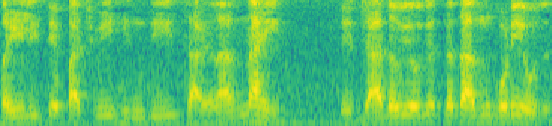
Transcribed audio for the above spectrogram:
पहिली ते पाचवी हिंदी चालणार नाही. ते जाधव येऊ देत ना तर अजून कोणी येऊ देत?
